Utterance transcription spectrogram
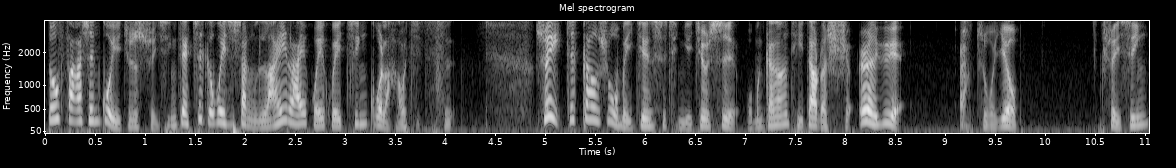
都发生过，也就是水星在这个位置上来来回回经过了好几次，所以这告诉我们一件事情，也就是我们刚刚提到的十二月左右，水星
